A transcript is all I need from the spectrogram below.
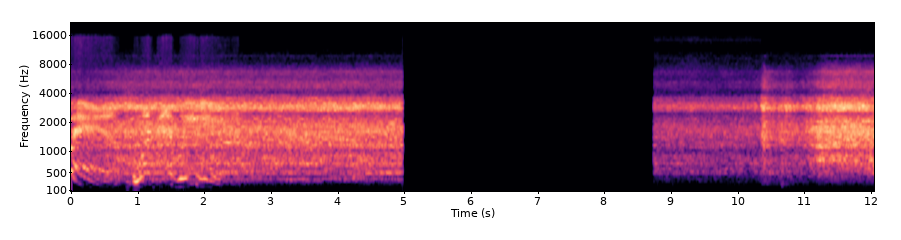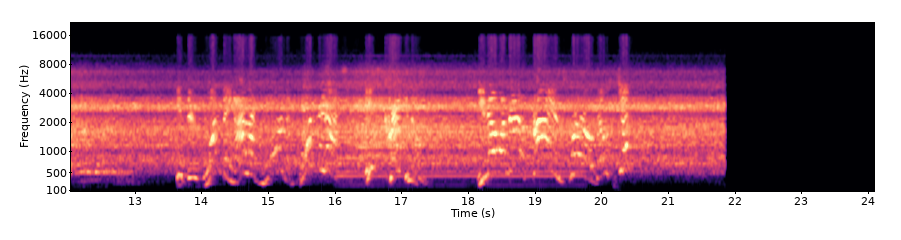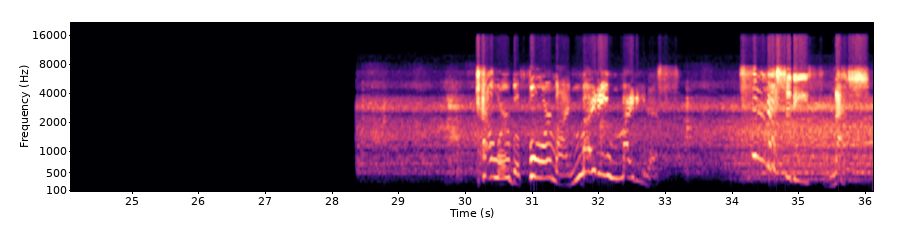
Well, what have we here? If there's one thing I like more than corn nuts, it's cracking them. You know I'm not a frying squirrel, don't ya? Cower before my mighty mightiness. Smashity smash.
